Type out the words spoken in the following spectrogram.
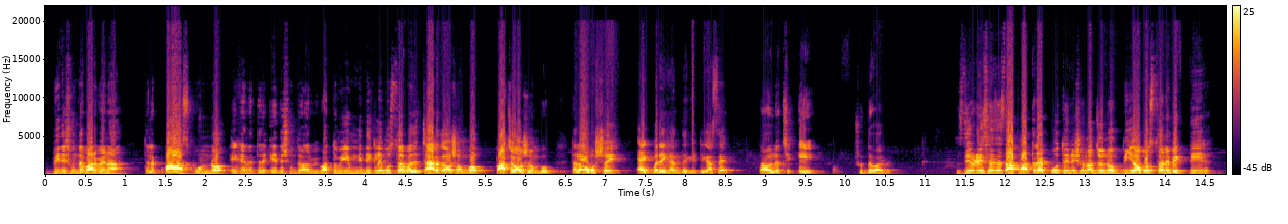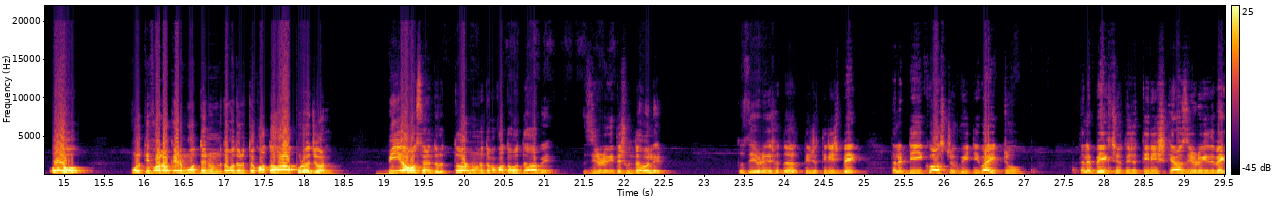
বিতে শুনতে পারবে না তাহলে পাঁচ পনেরো এখানে, তাহলে এতে শুনতে পারবে। বা তুমি এমনি দেখলে বুঝতে পারবে যে চারেতে অসম্ভব পাঁচে অসম্ভব। তাহলে অবশ্যই একবার এখান থেকে, ঠিক আছে? তাহলে হচ্ছে এ, শুনতে পারবে। জিরো ডিগ্রি সেলসিয়াস তাপমাত্রায় প্রতিদিন শোনার জন্য বি অবস্থানে ব্যক্তির ও প্রতিফলকের মধ্যে ন্যূনতম দূরত্ব কত হওয়া প্রয়োজন? বি অবস্থানের দূরত্ব ন্যূনতম কত হতে হবে? জিরো ডিগ্রিতে শুনতে হলে। তো জিরো ডিগ্রি শুনতে তিনশো তিরিশ বেগ, তাহলে D cos two V T by two তাহলে বেগ ছিল তিনশো তিরিশ, কেন জিরো ডিগ্রিতে বেগ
